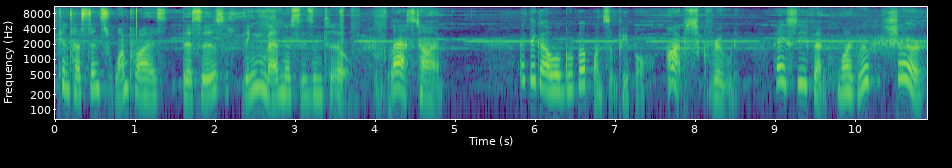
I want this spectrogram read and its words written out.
contestants, one prize. This is Thingy Madness Season 2. Last time. I think I will group up on some people. I'm screwed. Hey, Stephen, want a group? Sure.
